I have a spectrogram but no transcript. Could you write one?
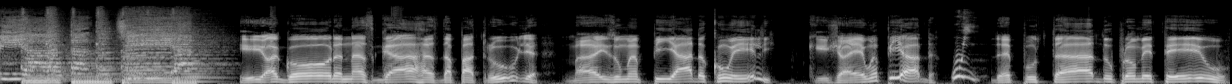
piada do dia. E agora, nas garras da patrulha, mais uma piada com ele, que já é uma piada. Ui! Deputado Prometeu.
